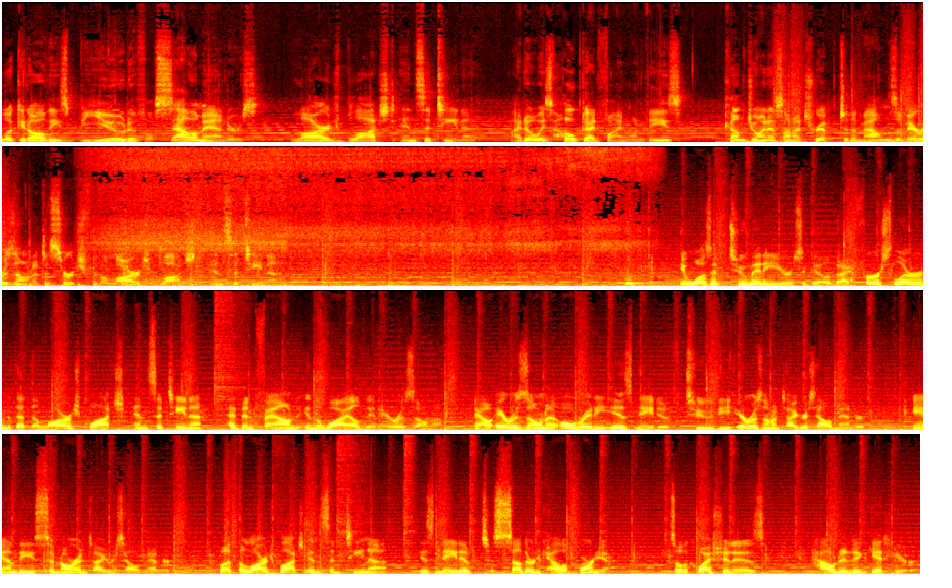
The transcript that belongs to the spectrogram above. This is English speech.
Look at all these beautiful salamanders. Large blotched Ensatina. I'd always hoped I'd find one of these. Come join us on a trip to the mountains of Arizona to search for the large blotched Ensatina. It wasn't too many years ago that I first learned that the large blotched Ensatina had been found in the wild in Arizona. Now, Arizona already is native to the Arizona tiger salamander and the Sonoran tiger salamander. But the large blotch Ensatina is native to Southern California. So the question is, how did it get here?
